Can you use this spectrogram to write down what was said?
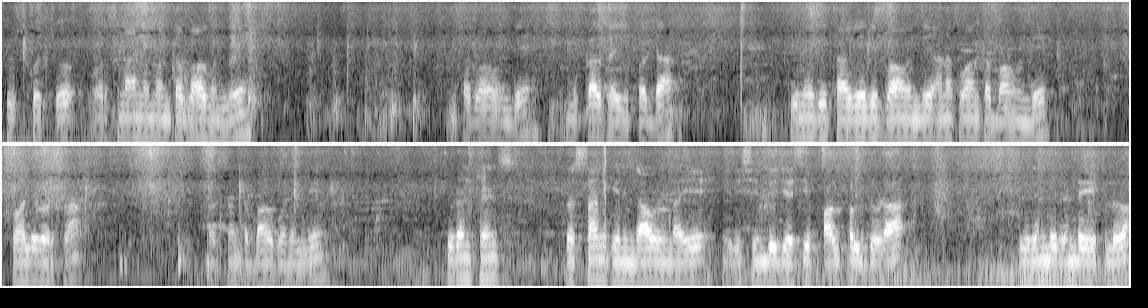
చూసుకోవచ్చు. వరుస నాణ్యం అంతా బాగుంది. అంతా బాగుంది. ముక్కాల సైజు పడ్డ. తినేది తాగేది బాగుంది. అనకవ అంతా బాగుంది. క్వాలి వరుస. వరుస అంతా బాగుపడింది చూడండి ఫ్రెండ్స్ ప్రస్తుతానికి ఎనిమిది ఆవులు ఉన్నాయి. ఇది సింధి చేసి పాల్పల్ దూడ. ఇవి రెండు రెండు ఏపులు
